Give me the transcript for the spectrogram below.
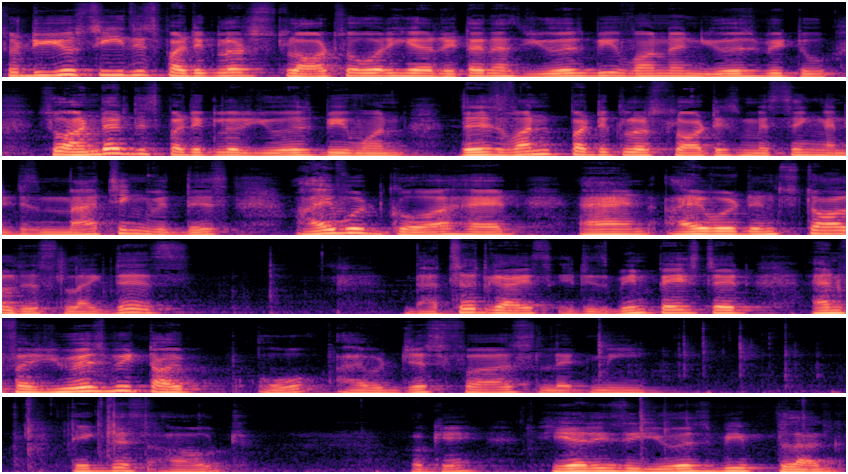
so do you see this particular slots over here written as usb 1 and usb 2 so under this particular usb 1 there is one particular slot is missing and it is matching with this. I would go ahead and i would install this like this. That's it guys. It is been pasted. And for usb type o i would just first let me take this out okay? Here is a USB plug.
